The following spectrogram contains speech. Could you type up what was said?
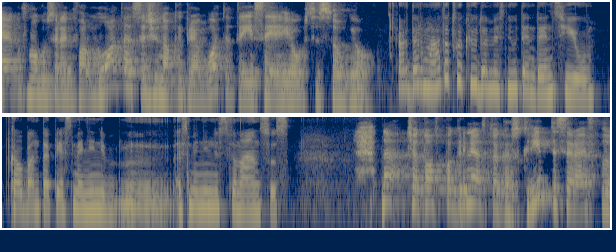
jeigu žmogus yra informuotas ir žino kaip reaguoti tai jisai jausis saugiau. Ar dar matot kokių įdomesnių tendencijų kalbant apie asmeninį asmeninius finansus na čia tos pagrindinės tokios kryptys ir aišku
